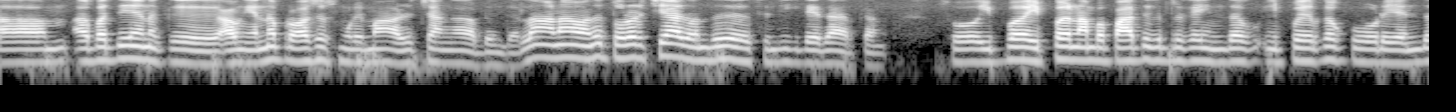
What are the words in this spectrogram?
அதை பற்றி எனக்கு அவங்க என்ன ப்ராசஸ் மூலயமா அழிச்சாங்க அப்படின்னு தெரியல. ஆனால் வந்து தொடர்ச்சியாக அது வந்து செஞ்சுக்கிட்டே தான் இருக்காங்க. ஸோ இப்போ இப்போ நம்ம பார்த்துக்கிட்டு இருக்க இந்த இப்போ இருக்கக்கூடிய இந்த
